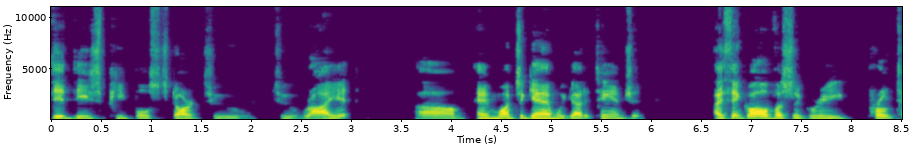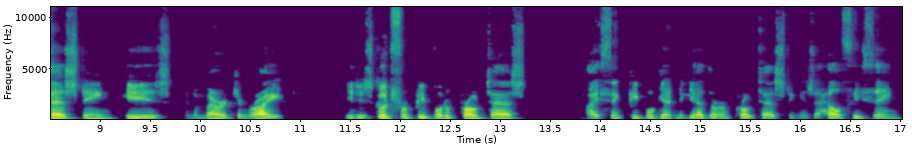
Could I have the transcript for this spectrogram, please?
did these people start to to riot? Um, and once again, we got a tangent. I think all of us agree protesting is an American right. It is good for people to protest. I think people getting together and protesting is a healthy thing.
